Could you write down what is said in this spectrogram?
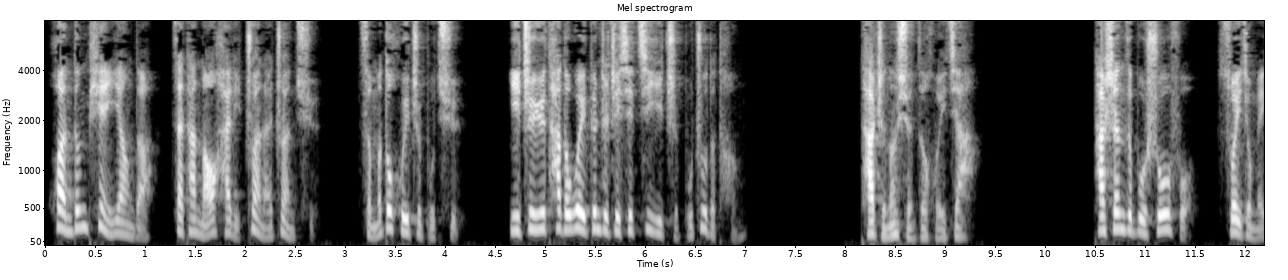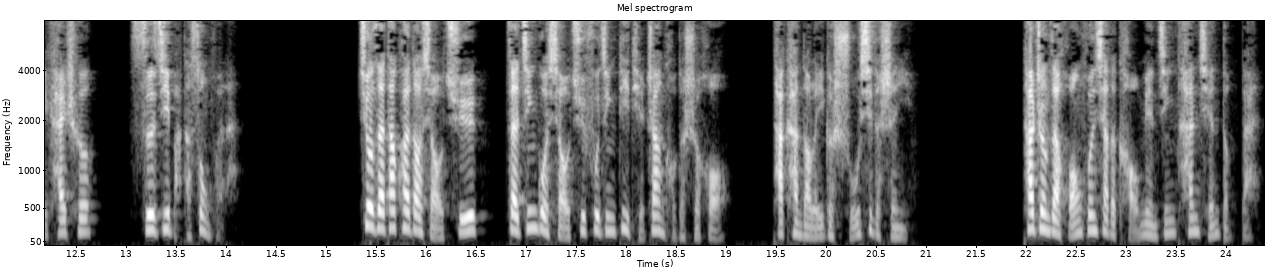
幻灯片一样的在他脑海里转来转去，怎么都挥之不去，以至于他的胃跟着这些记忆止不住的疼。他只能选择回家。他身子不舒服，所以就没开车。司机把他送回来。就在他快到小区，在经过小区附近地铁站口的时候，他看到了一个熟悉的身影。他正在黄昏下的烤面筋摊前等待，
